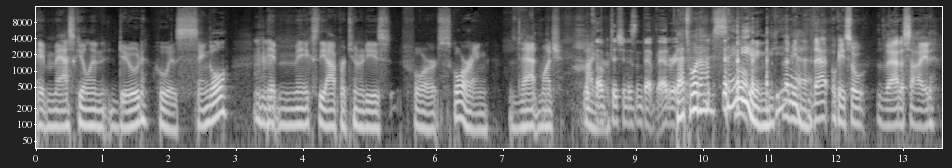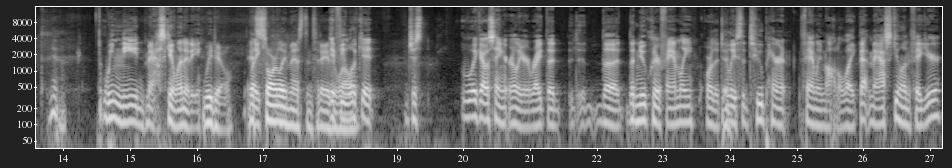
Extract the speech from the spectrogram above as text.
a masculine dude who is single, Mm-hmm. it makes the opportunities for scoring that much higher. The competition isn't that bad right That's now. what I'm saying. yeah. I mean that okay, so that aside, yeah. we need masculinity. We do. It's Like, sorely missed in today's if world. you look at just like I was saying earlier, right? The the the nuclear family or the at least the two parent family model, like that masculine figure.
